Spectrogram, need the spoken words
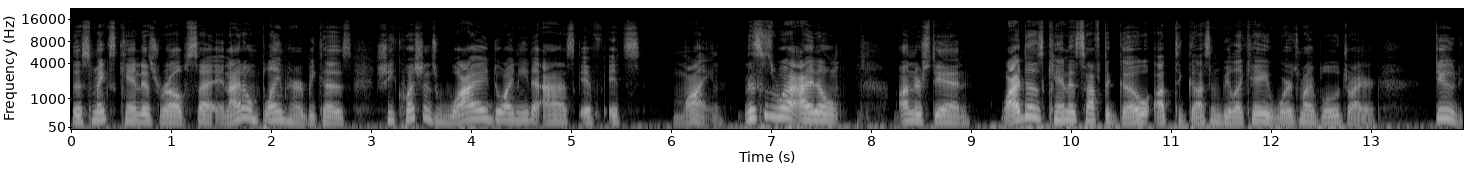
This makes Candace real upset and I don't blame her because she questions why do I need to ask if it's mine. This is what I don't understand. Why does Candace have to go up to Gus and be like, hey, where's my blow dryer? Dude,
